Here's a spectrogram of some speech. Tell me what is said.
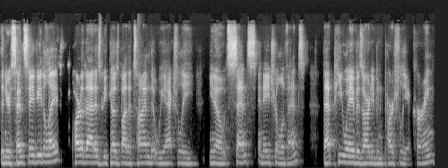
than your sensed AV delays. Part of that is because by the time that we actually, you know, sense an atrial event, that P wave has already been partially occurring.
